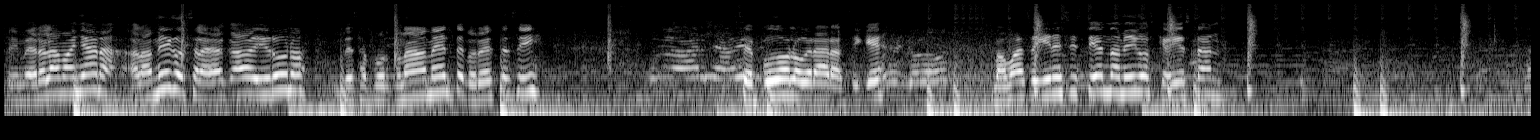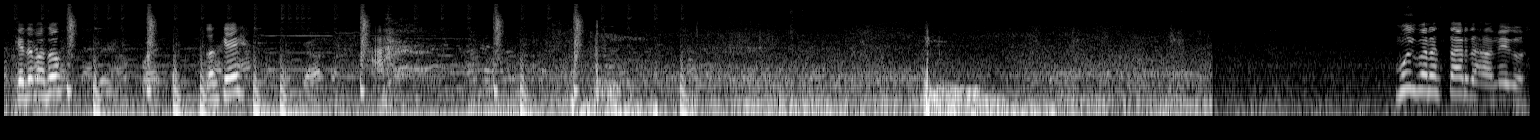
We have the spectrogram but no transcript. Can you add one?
primero de la mañana, al amigo se le había acabado de ir uno, desafortunadamente, pero este sí se pudo lograr, así que vamos a seguir insistiendo, amigos, que ahí están. ¿Qué te pasó? ¿Las qué? Ah. Muy buenas tardes amigos,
